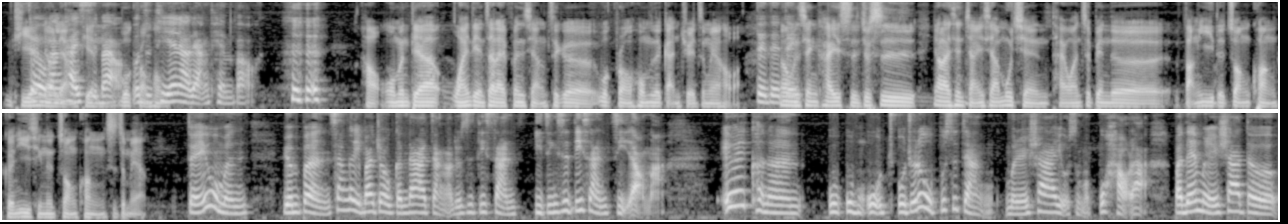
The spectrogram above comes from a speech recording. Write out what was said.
你体验了两天开始吧，我只体。验了两天吧。好，我们等下晚一点再来分享这个 work from home 的感觉怎么样？好吧？对对对那我们，先开始，就是要来先讲一下目前台湾这边的防疫的状况跟疫情的状况是怎么样。对，因为我们原本上个礼拜就有跟大家讲了，就是第三已经是第三季了嘛。因为可能我我我我觉得我不是讲马来西亚有什么不好啦，把但马来西亚的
